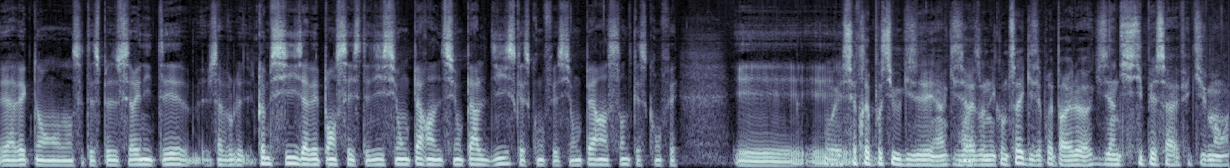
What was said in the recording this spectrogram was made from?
et avec dans, cette espèce de sérénité, ça comme s'ils avaient pensé. C'était dit si on perd, si on perd le 10, qu'est-ce qu'on fait? Si on perd un centre, qu'est-ce qu'on fait? Et, Oui, c'est très possible qu'ils aient, hein, aient raisonné comme ça et qu'ils aient préparé, le, qu'ils aient anticipé ça, effectivement.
